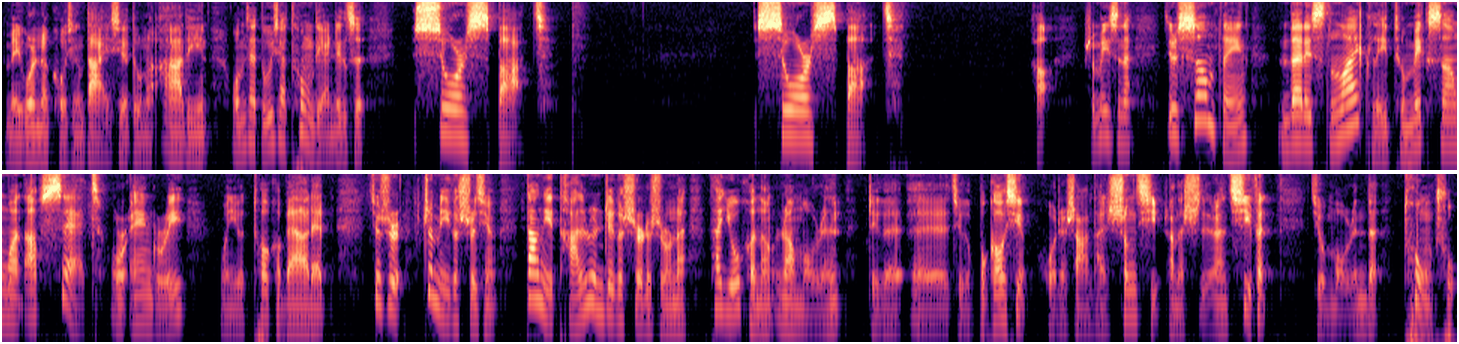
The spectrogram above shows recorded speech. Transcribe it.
美国人的口型大一些，读成啊的音。我们再读一下痛点这个词，sore spot，sore spot。好，什么意思呢？就是 something that is likely to make someone upset or angry when you talk about it，就是这么一个事情。当你谈论这个事儿的时候呢，它有可能让某人这个呃这个不高兴，或者让他生气，让他让气愤，就某人的痛处，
